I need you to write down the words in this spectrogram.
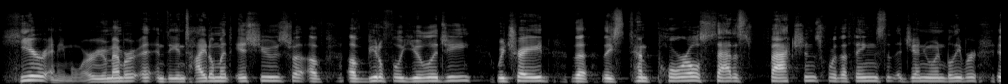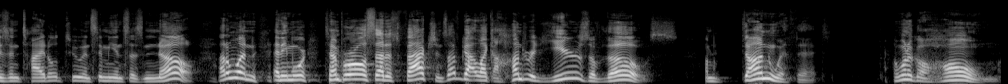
here anymore. You remember uh, in the entitlement issues of, of beautiful eulogy? We trade the, these temporal satisfactions for the things that the genuine believer is entitled to. And Simeon says, No, I don't want any more temporal satisfactions. I've got like a hundred years of those. Done with it. I want to go home.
